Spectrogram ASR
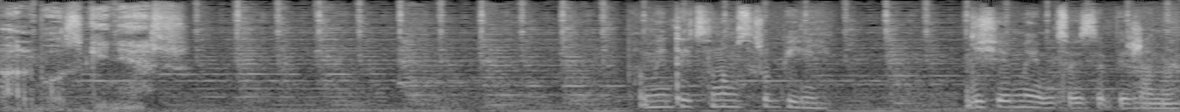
Albo zginiesz. Pamiętaj, co nam zrobili. Dzisiaj my im coś zabierzemy.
